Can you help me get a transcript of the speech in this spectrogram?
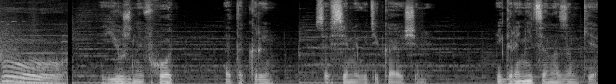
Фу. Южный вход – это Крым со всеми вытекающими. И граница на замке,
